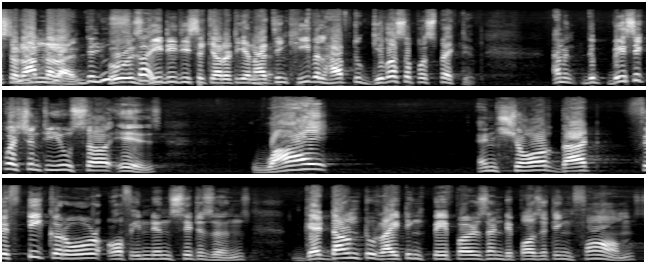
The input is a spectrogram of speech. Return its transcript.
Mr. yeah, Ram yeah, Narayan, they'll use who is Skype. DDG Security, and I think he will have to give us a perspective. I mean, the basic question to you, sir, is why ensure that 50 crore of Indian citizens get down to writing papers and depositing forms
